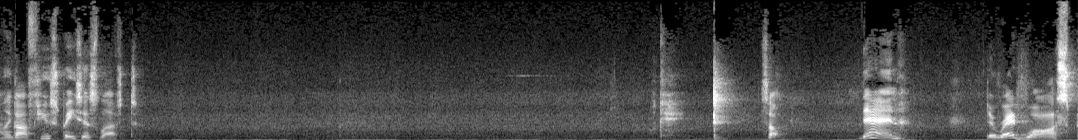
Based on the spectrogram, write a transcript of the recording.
Only got a few spaces left. Okay. So, then the red wasp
